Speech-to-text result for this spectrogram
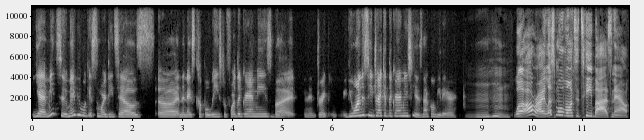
Yeah, me too. Maybe we'll get some more details uh, in the next couple weeks before the Grammys. But Drake, if you want to see Drake at the Grammys, he is not going to be there. Mm-hmm. Well, all right, let's move on to T-Boz now.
